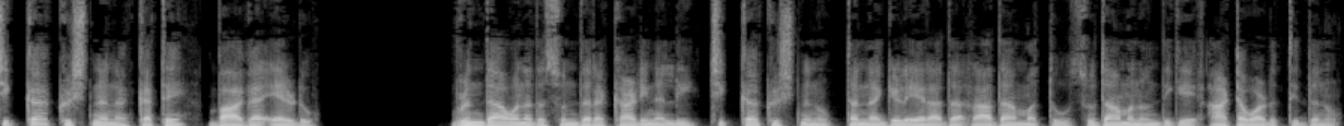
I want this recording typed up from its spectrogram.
ಚಿಕ್ಕ ಕೃಷ್ಣನ ಕತೆ, ಭಾಗ ಎರಡು. ವೃಂದಾವನದ ಸುಂದರ ಕಾಡಿನಲ್ಲಿ ಚಿಕ್ಕ ಕೃಷ್ಣನು ತನ್ನ ಗೆಳೆಯರಾದ ರಾಧಾ ಮತ್ತು ಸುಧಾಮನೊಂದಿಗೆ ಆಟವಾಡುತ್ತಿದ್ದನು.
